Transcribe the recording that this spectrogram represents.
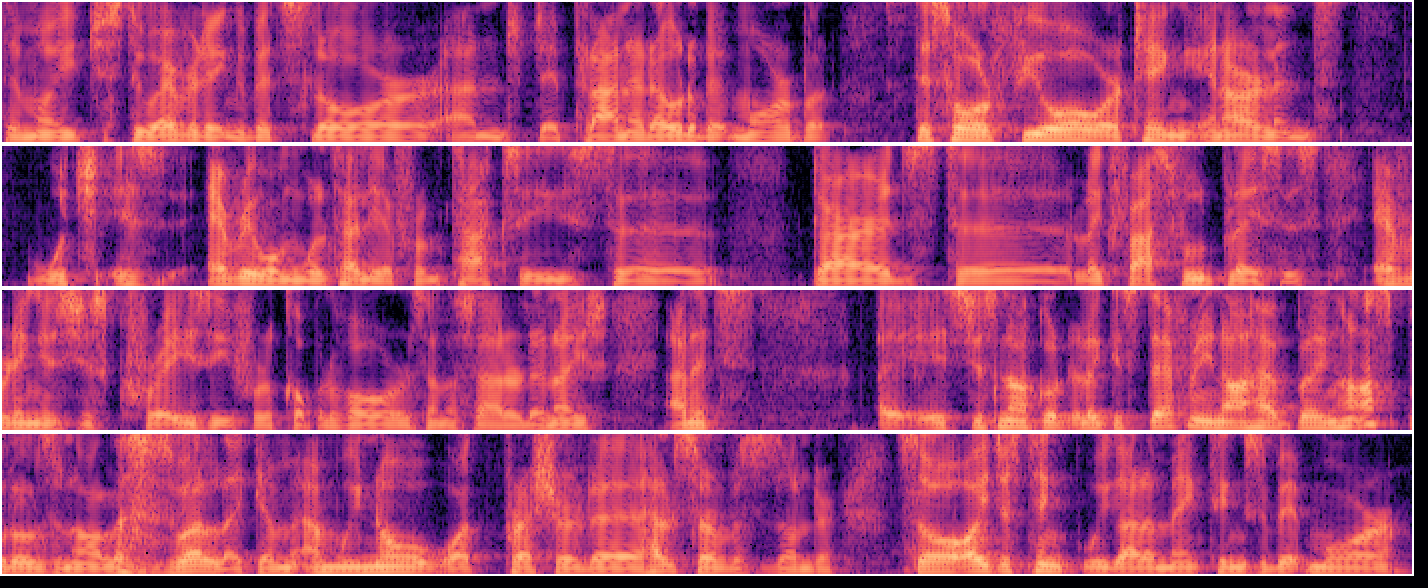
they might just do everything a bit slower and they plan it out a bit more. But this whole few hour thing in Ireland, which is everyone will tell you from taxis to guards to like fast food places everything is just crazy for a couple of hours on a saturday night. And it's it's just not good. Like it's definitely not helping hospitals and all this as well. Like and, and we know what pressure the health service is under. So i just think we got to make things a bit more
